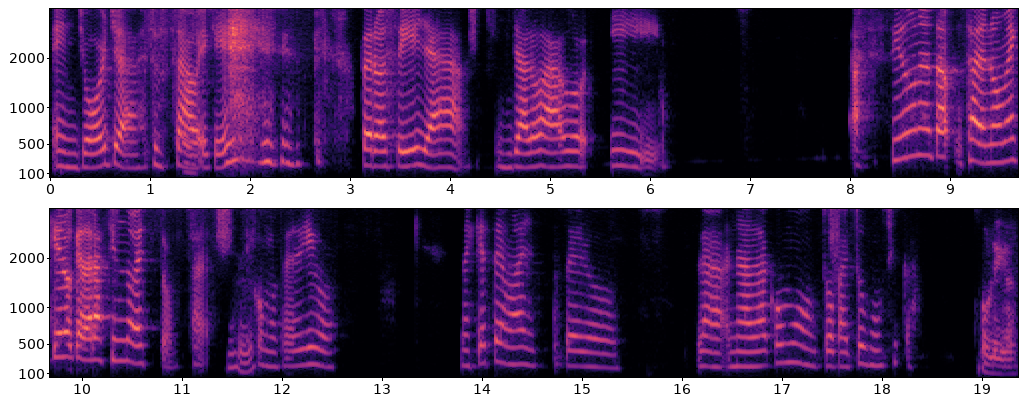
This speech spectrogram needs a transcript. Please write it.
en Georgia, tú sabes que. Pero sí, ya, ya lo hago. Y ha sido una etapa, o sea, no me quiero quedar haciendo esto, o sea, como te digo, no es que esté mal, pero la, nada como tocar tu música. Obliga,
